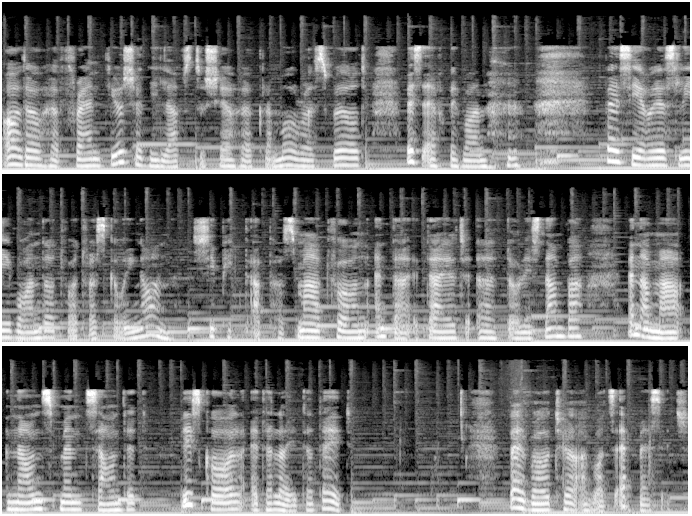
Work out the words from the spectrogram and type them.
although her friend usually loves to share her glamorous world with everyone. Belle seriously wondered what was going on. She picked up her smartphone and di dialed uh, Dolly's number. An announcement sounded, please call at a later date. Belle wrote her a WhatsApp message.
